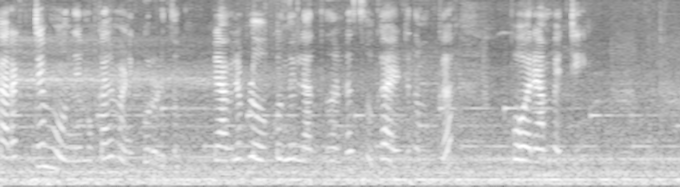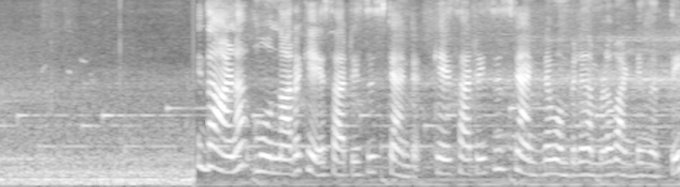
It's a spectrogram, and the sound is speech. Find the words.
കറക്റ്റ് മൂന്നേ മുക്കാൽ മണിക്കൂർ എടുത്തു. രാവിലെ ബ്ലോക്ക് ഒന്നും ഇല്ലാത്തതുകൊണ്ട് സുഖമായിട്ട് നമുക്ക് പോരാൻ പറ്റി. ഇതാണ് Munnar K S R T C stand. K S R T C സ്റ്റാൻഡിന്റെ മുമ്പിൽ നമ്മൾ വണ്ടി നിർത്തി.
